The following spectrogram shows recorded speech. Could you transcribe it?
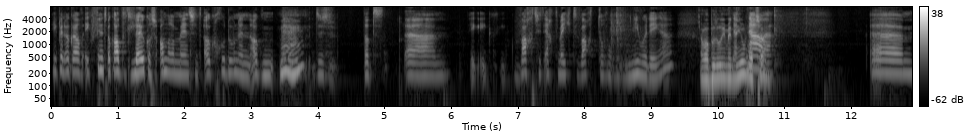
ik, ben ook altijd, ik vind het ook altijd leuk als andere mensen het ook goed doen en ook, hè, Mhm. dus dat, ehm, ik, ik, ik wacht, zit echt een beetje te wachten toch op nieuwe dingen. En wat bedoel je met nieuw? Wat nou, eh, ehm,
